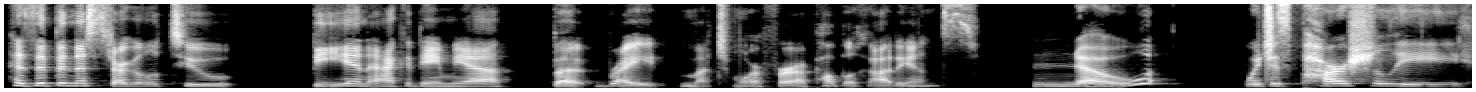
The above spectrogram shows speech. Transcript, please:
Has it been a struggle to be in academia but write much more for a public audience? No, which is partially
